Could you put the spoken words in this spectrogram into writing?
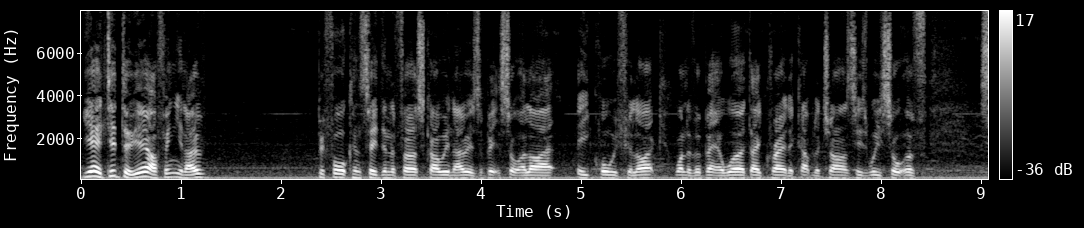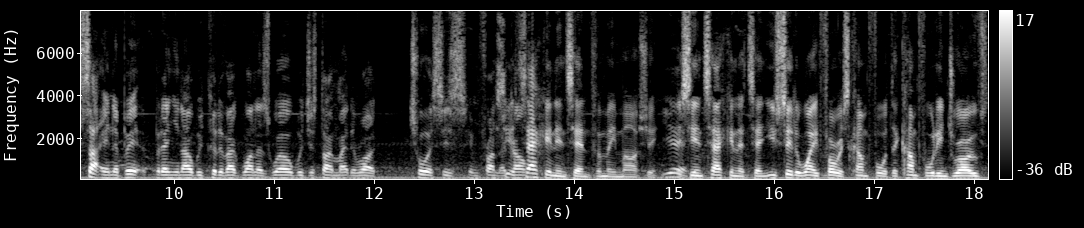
Yeah, it did do. Yeah, I think you know, before conceding the first goal, you know, it was a bit sort of like equal, if you like, one of a better word. They created a couple of chances. We sort of sat in a bit, but then you know we could have had one as well. We just don't make the right choices in front It's of the goal. attacking intent for me, Marshy. Yeah. It's the attacking intent. You see the way Forest come forward. They come forward in droves.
